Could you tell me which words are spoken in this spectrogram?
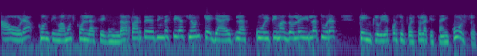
ahora continuamos con la segunda parte de esa investigación, que ya es las últimas dos legislaturas, que incluye, por supuesto, la que está en curso.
